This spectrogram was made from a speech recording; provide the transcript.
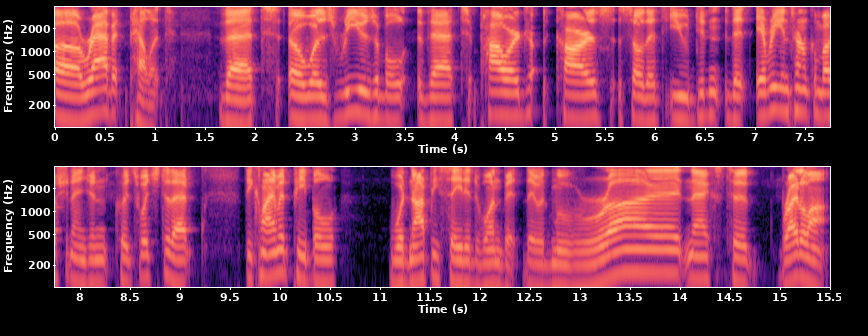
uh, rabbit pellet that uh, was reusable that powered cars so that you didn't that every internal combustion engine could switch to that the climate people would not be sated one bit they would move right next to right along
